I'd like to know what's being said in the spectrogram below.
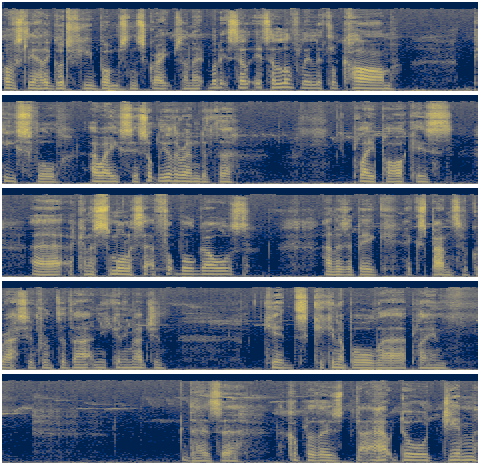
obviously had a good few bumps and scrapes on it. But it's a it's a lovely little calm, peaceful oasis. Up the other end of the play park is uh, a kind of smaller set of football goals, and there's a big expanse of grass in front of that, and you can imagine kids kicking a ball there, playing. There's a, a couple of those outdoor gym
